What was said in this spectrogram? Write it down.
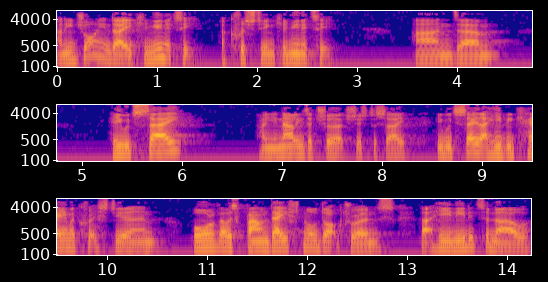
and he joined a community, a Christian community. And um, he would say, and he now leads a church just to say, he would say that he became a Christian, all of those foundational doctrines that he needed to know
